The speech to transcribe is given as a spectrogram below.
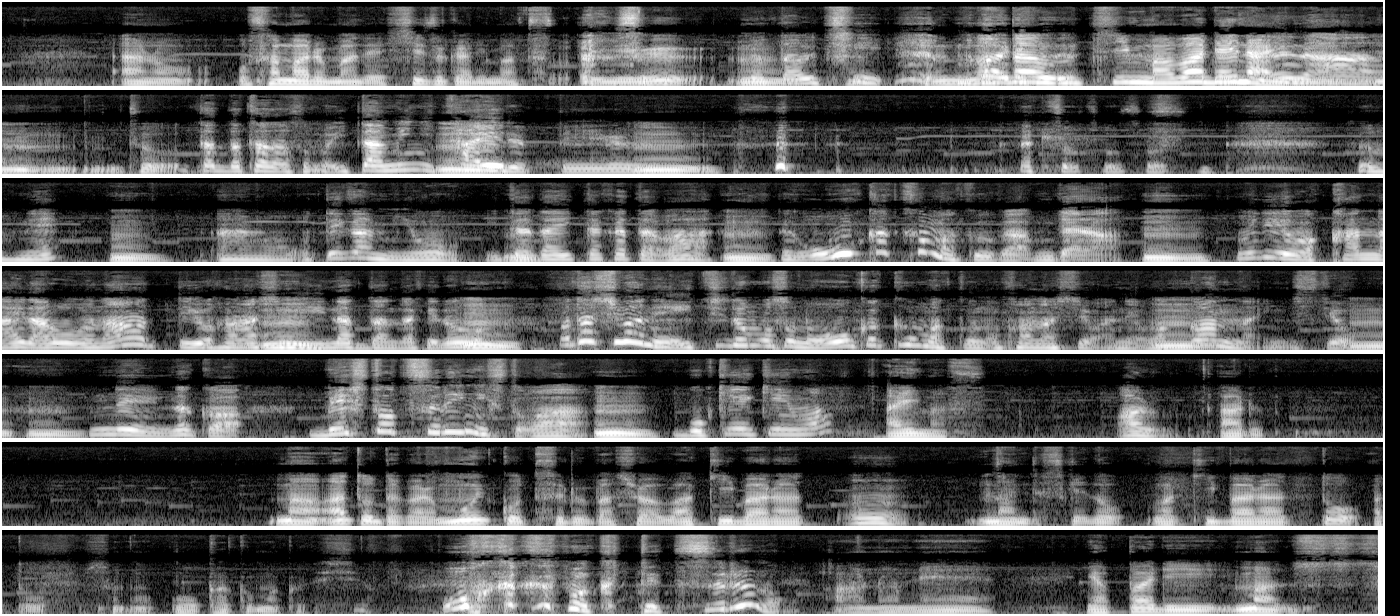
あの、収まるまで静かに待つっていう。のたうち、また打ち回れない。うん、そう。ただただその痛みに耐えるっていう。うん。そうそうそう。そのね、うん。あの、お手紙をいただいた方は、うん。横隔膜が、みたいな、うん。それでわかんないだろうなっていう話になったんだけど、うん。私はね、一度もその横隔膜の話はね、わかんないんですよう。ん。うん。で、なんか、ベストツリニストは、うん。ご経験は？あります。ある？ある。まあ、あとだからもう一個釣る場所は脇腹うん。なんですけど、脇腹と、あと、その、横隔膜ですよ。横隔膜ってつるの？あのね、やっぱり、まあ、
